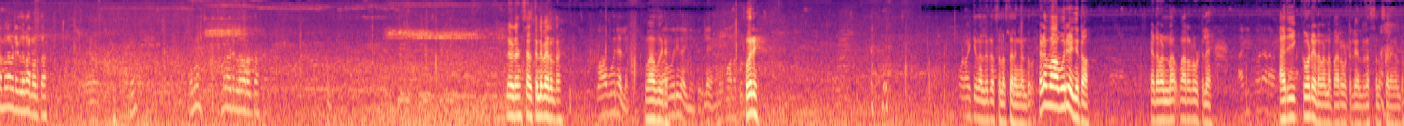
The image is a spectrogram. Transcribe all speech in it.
നമ്മൾ എവിടെ ഉള്ളത്? പറഞ്ഞു കൊടുത്താ. ഇതെവിടെ? സ്ഥലത്തിന്റെ പേരെന്താ? വാവൂരല്ലേ? വാവൂര്. വാവൂര് കഴിഞ്ഞിട്ട് അല്ലേ? പോര്. ഓണവയ്ക്ക് നല്ല രസമുള്ള സ്ഥലം കണ്ടു. എവിടെ വാവൂര് കഴിഞ്ഞിട്ടോ? ഇടവണ്ണ പാറ റൂട്ടിലെ? അരീക്കോട് ഇടവണ്ണ പാറ റൂട്ടിലെ നല്ല രസമുള്ള സ്ഥലം കണ്ടു.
